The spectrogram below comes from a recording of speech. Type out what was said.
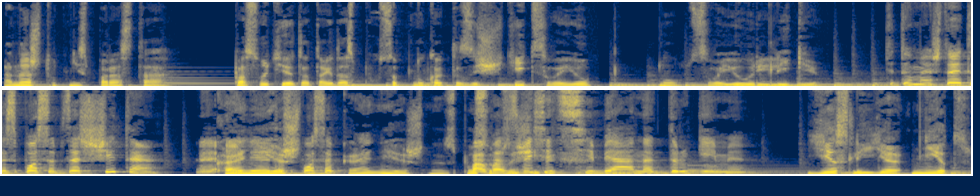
она ж тут неспроста. По сути, это тогда способ, ну, как-то защитить свою, ну, свою религию. Ты думаешь, что это способ защиты? Конечно, Или это способ конечно. Способ возвысить защиты. себя над другими? Если я... Нет,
